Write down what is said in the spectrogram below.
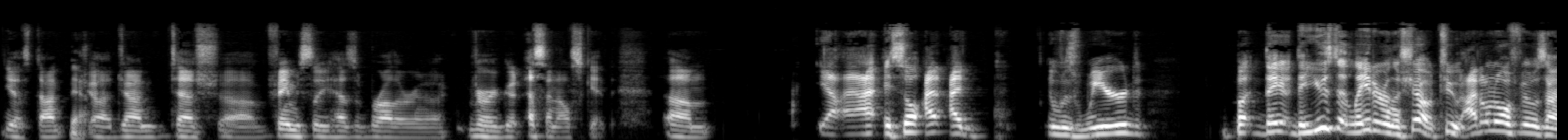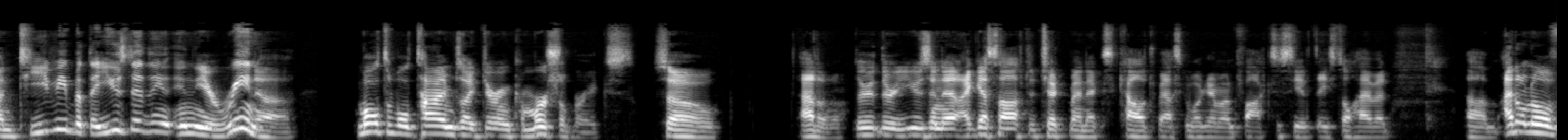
yes, Don, yeah. uh, John Tesh uh, famously has a brother in a very good SNL skit. Um, yeah, I, so I, I, it was weird, but they they used it later in the show too. I don't know if it was on TV, but they used it in, in the arena multiple times, like during commercial breaks. So I don't know. They're they're using it. I guess I'll have to check my next college basketball game on Fox to see if they still have it. Um, I don't know if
